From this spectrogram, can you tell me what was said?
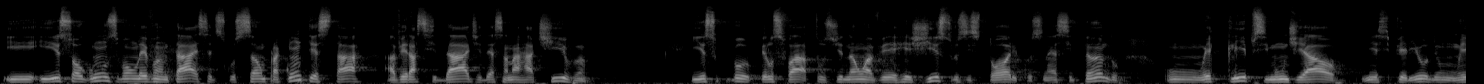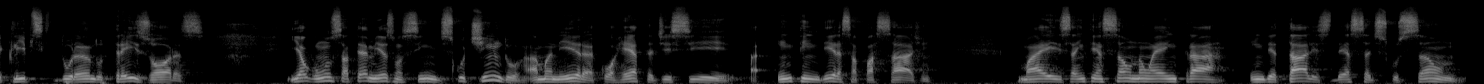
E, e isso alguns vão levantar essa discussão para contestar a veracidade dessa narrativa. E isso pelos fatos de não haver registros históricos, né, citando um eclipse mundial nesse período, um eclipse durando três horas e alguns até mesmo assim discutindo a maneira correta de se entender essa passagem. Mas a intenção não é entrar em detalhes dessa discussão,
